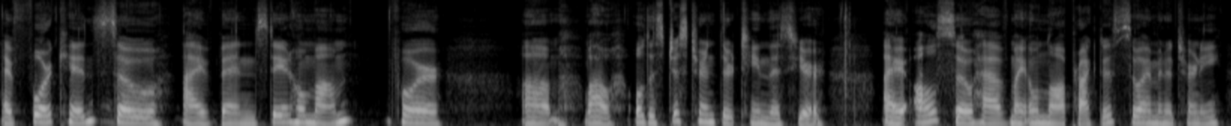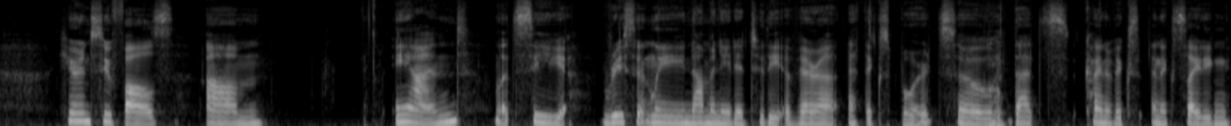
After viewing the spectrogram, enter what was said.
I have four kids, so I've been stay-at-home mom for, um, wow, oldest just turned 13 this year. I also have my own law practice, so I'm an attorney here in Sioux Falls. Um, and let's see, recently nominated to the Avera Ethics Board. So mm-hmm. that's kind of ex- an exciting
